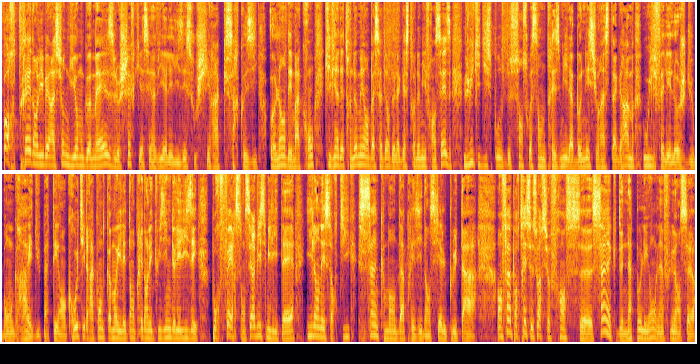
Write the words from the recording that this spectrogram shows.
Portrait dans Libération de Guillaume Gomez, le chef qui a servi à l'Élysée sous Chirac, Sarkozy, Hollande et Macron, qui vient d'être nommé ambassadeur de la gastronomie française, lui qui dispose de 173 000 abonnés sur Instagram, où il fait l'éloge du bon gras et du pâté en croûte. Il raconte comment il est entré dans les cuisines de l'Élysée pour faire son service militaire. Il en est sorti cinq mandats présidentielle plus tard. Enfin, portrait ce soir sur France 5 euh, de Napoléon l'influenceur.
